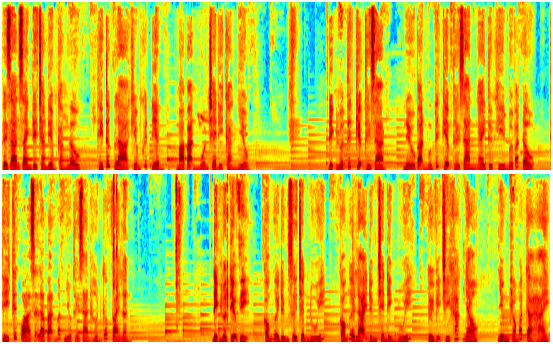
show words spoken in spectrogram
thời gian dành để trang điểm càng lâu thì tức là khiếm khuyết điểm mà bạn muốn che đi càng nhiều. Định luật tiết kiệm thời gian, nếu bạn muốn tiết kiệm thời gian ngay từ khi mới bắt đầu thì kết quả sẽ là bạn mất nhiều thời gian hơn gấp vài lần. Định luật địa vị, có người đứng dưới chân núi, có người lại đứng trên đỉnh núi, tùy vị trí khác nhau, nhưng trong mắt cả hai,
